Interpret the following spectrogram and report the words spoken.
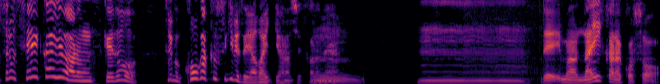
それは正解ではあるんですけど、それが高額すぎるとやばいっていう話ですからね。ううんーん。で、今、ないからこそ、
